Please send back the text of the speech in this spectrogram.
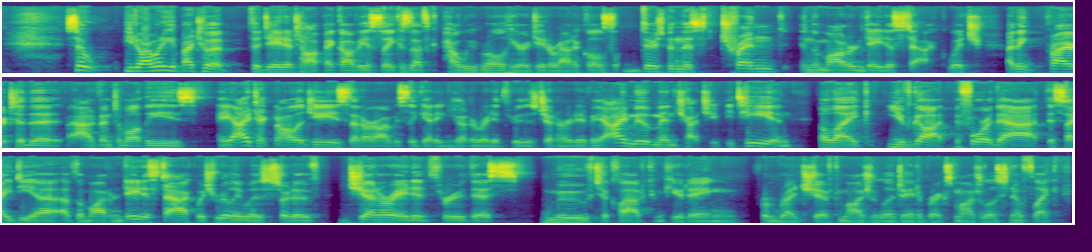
So, you know, I want to get back to a, the data topic, obviously, because that's how we roll here at Data Radicals. There's been this trend in the modern data stack, which I think prior to the advent of all these AI technologies that are obviously getting generated through this generative AI movement, ChatGPT and the like, you've got before that this idea of the modern data stack, which really was sort of generated through this move to cloud computing from Redshift, Modulo, Databricks, Modulo, Snowflake.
